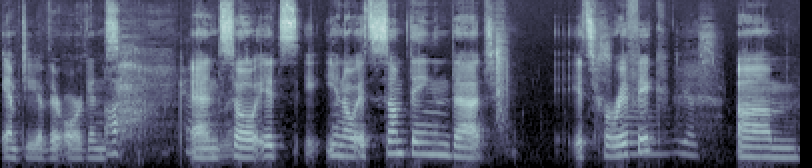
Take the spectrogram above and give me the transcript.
empty of their organs, and so it's you know it's something that it's horrific. Yes. Um,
